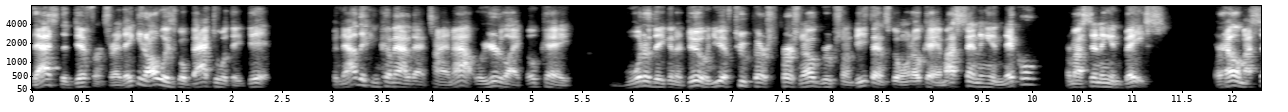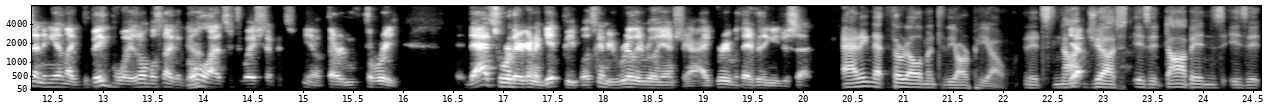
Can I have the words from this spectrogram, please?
That's the difference, right? They can always go back to what they did, but now they can come out of that timeout where you're like, okay, what are they going to do? And you have two personnel groups on defense going, okay, am I sending in nickel or am I sending in base? Or hell, am I sending in like the big boy is almost like a goal yeah. line situation if it's, you know, third and three? That's where they're going to get people. It's going to be really, really interesting. I agree with everything you just said. Adding that third element to the RPO. And it's not yeah. just, is it Dobbins? Is it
